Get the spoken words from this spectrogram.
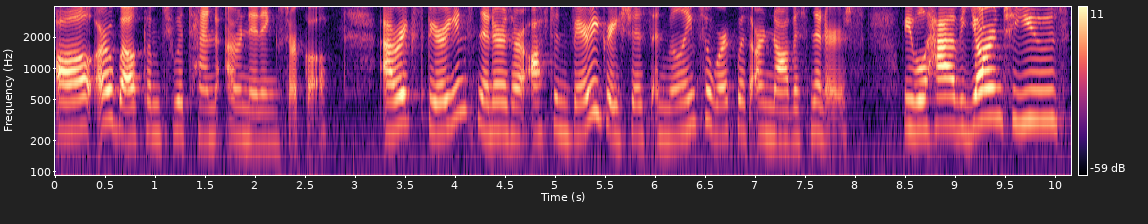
all are welcome to attend our knitting circle. Our experienced knitters are often very gracious and willing to work with our novice knitters. We will have yarn to use.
